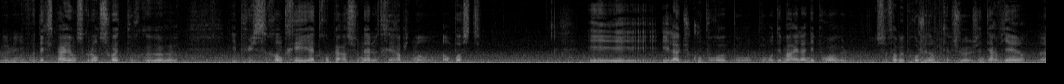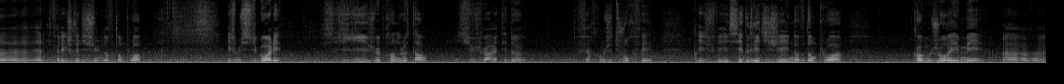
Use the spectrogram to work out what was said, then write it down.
le, niveau d'expérience que l'on souhaite pour qu'ils puissent rentrer et être opérationnels très rapidement en poste. Et, là, du coup, pour, pour, démarrer l'année, pour ce fameux projet dans lequel j'interviens, euh, il fallait que je rédige une offre d'emploi. Et je me suis dit, bon, allez, je vais prendre le temps, je vais arrêter de, faire comme j'ai toujours fait, et je vais essayer de rédiger une offre d'emploi comme j'aurais aimé euh,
